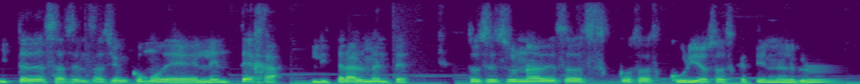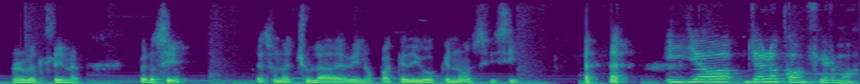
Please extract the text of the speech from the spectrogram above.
y te da esa sensación como de lenteja, literalmente. Entonces es una de esas cosas curiosas que tiene el Gruner Veltliner. Pero sí, es una chulada de vino. ¿Para qué digo que no? Sí, sí. y yo, yo lo confirmo.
